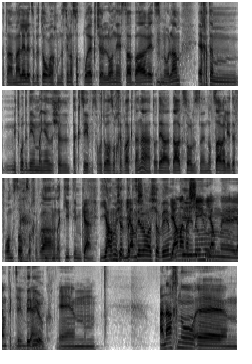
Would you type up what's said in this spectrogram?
אתה מהלל את זה בתור, אנחנו מנסים לעשות פרויקט שלא נעשה בארץ מעולם, איך אתם מתמודדים עם העניין הזה של תקציב? בסופו של דבר זו חברה קטנה, אתה יודע, דארק סולס נוצר על ידי פרום סופט, זו חברה ענקית עם כן. ים של ים תקציב ש- ומשאבים. ים כאילו- אנשים, ים, אה, ים תקציב. כן. בדיוק. אמ, אנחנו, אמ,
